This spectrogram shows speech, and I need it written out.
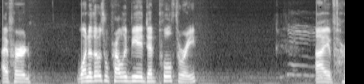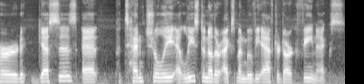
I've heard one of those will probably be a Deadpool three. I've heard guesses at potentially at least another X Men movie after Dark Phoenix.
